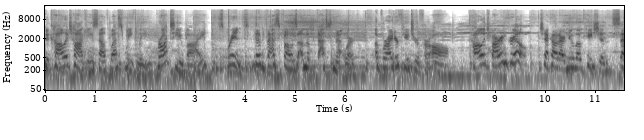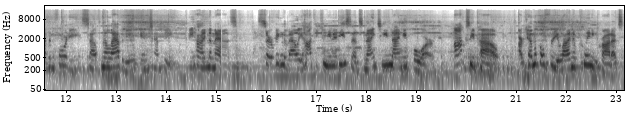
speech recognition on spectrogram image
to College Hockey Southwest Weekly, brought to you by Sprint, the best phones on the best network. A brighter future for all. College Bar and Grill. Check out our new location, 740 South Mill Avenue in Tempe, behind the mask. Serving the Valley hockey community since 1994. OxyPow, our chemical free line of cleaning products,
